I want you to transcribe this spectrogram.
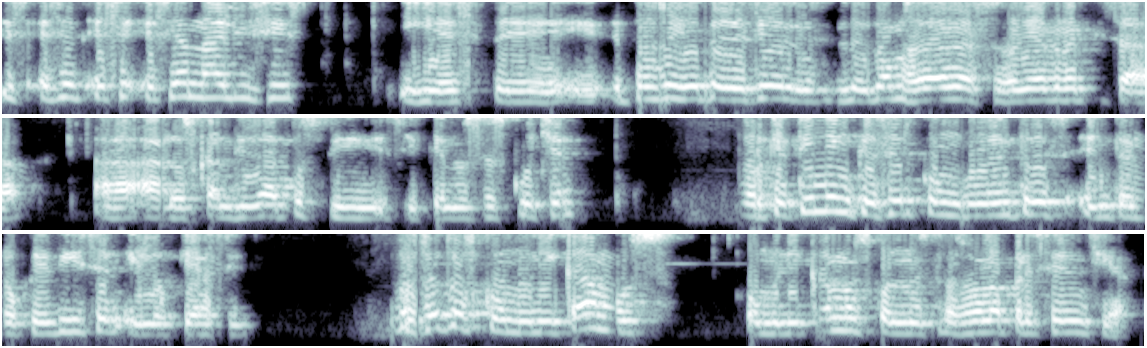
ese, ese, análisis y este, por eso yo te decía, les, vamos a dar la asesoría gratis a, a, los candidatos si, si, que nos escuchen, porque tienen que ser congruentes entre lo que dicen y lo que hacen. Nosotros comunicamos, comunicamos con nuestra sola presencia,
